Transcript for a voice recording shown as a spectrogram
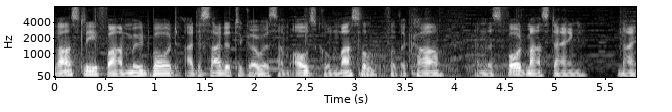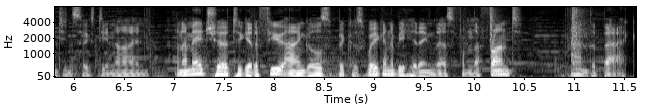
Lastly, for our mood board, I decided to go with some old school muscle for the car and this Ford Mustang 1969. And I made sure to get a few angles because we're going to be hitting this from the front and the back.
